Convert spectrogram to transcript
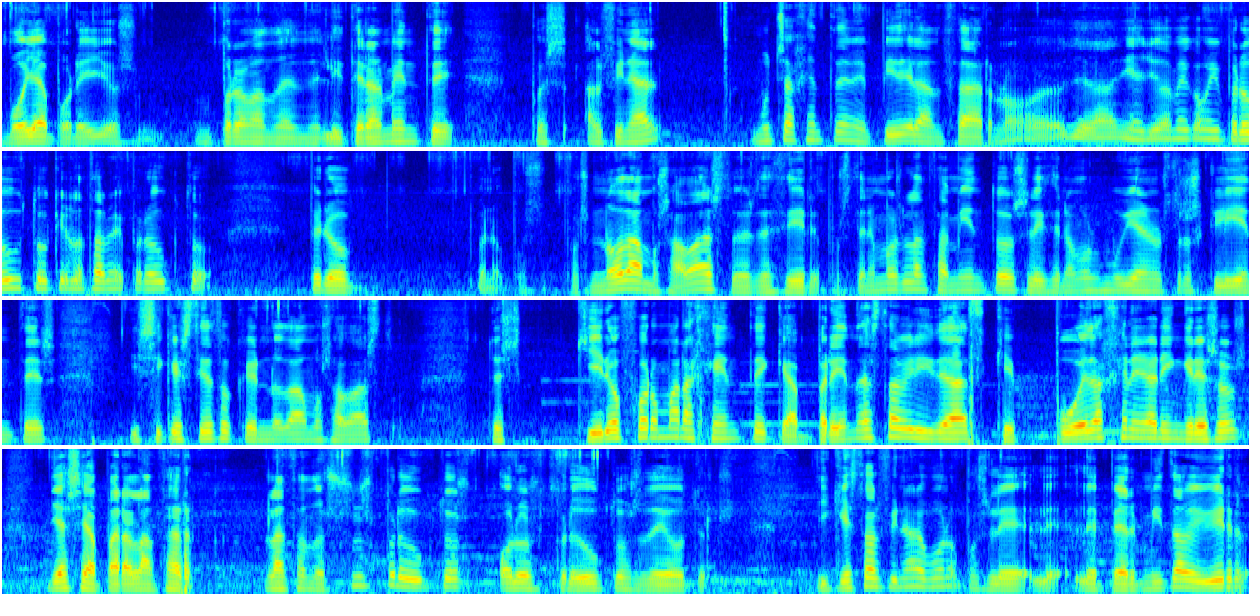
Voy a por ellos. Un programa donde literalmente, pues al final, mucha gente me pide lanzar, ¿no? Oye, Dani, ayúdame con mi producto, quiero lanzar mi producto. Pero bueno, pues, pues no damos abasto. Es decir, pues tenemos lanzamientos, seleccionamos muy bien a nuestros clientes y sí que es cierto que no damos abasto. Entonces, quiero formar a gente que aprenda esta habilidad, que pueda generar ingresos, ya sea para lanzar lanzando sus productos o los productos de otros. Y que esto al final, bueno, pues le, permita vivir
